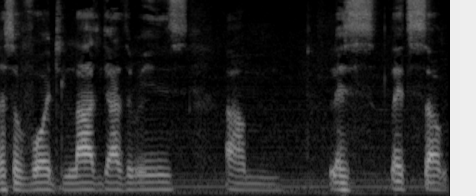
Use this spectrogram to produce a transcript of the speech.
let's avoid large gatherings. Um, let's let's um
